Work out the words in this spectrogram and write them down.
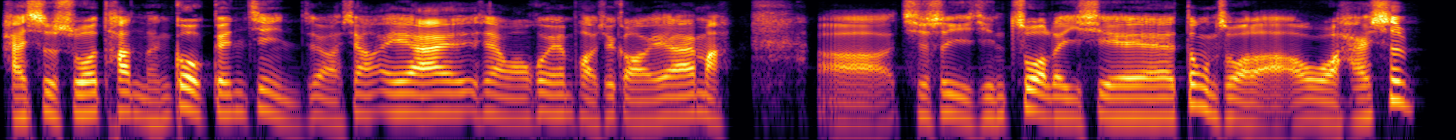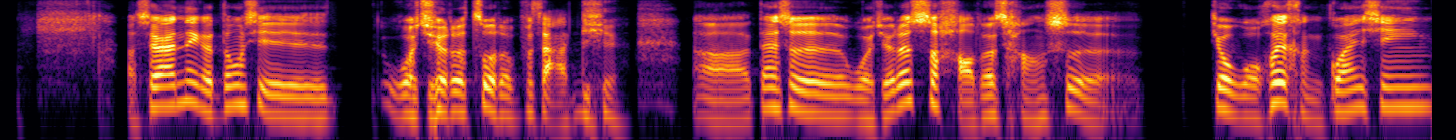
还是说它能够跟进，对吧？像 AI，像王慧元跑去搞 AI 嘛，啊，其实已经做了一些动作了。我还是，虽然那个东西我觉得做的不咋地，啊，但是我觉得是好的尝试。就我会很关心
